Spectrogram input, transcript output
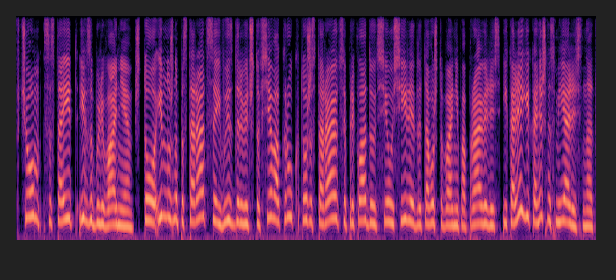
в чем состоит их заболевание, что им нужно постараться и выздороветь, что все вокруг тоже стараются и прикладывают все усилия для того, чтобы они поправились. И коллеги, конечно, смеялись над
